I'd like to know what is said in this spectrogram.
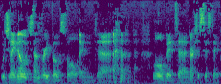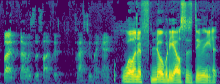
which I know sounds very boastful and uh, a little bit uh, narcissistic, but that was the thought that flashed through my head. Well, and if nobody else is doing it.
